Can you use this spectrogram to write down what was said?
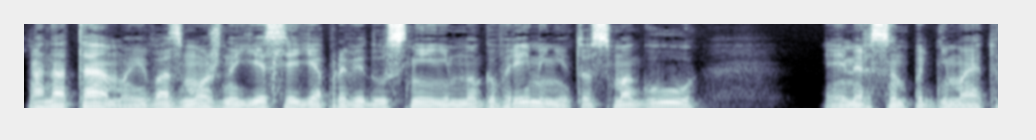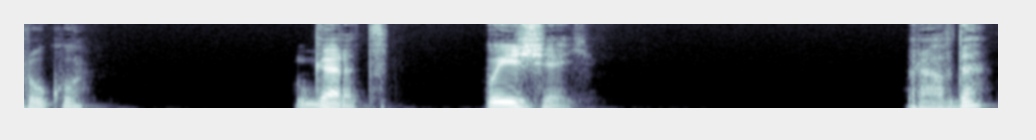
Она там, и, возможно, если я проведу с ней немного времени, то смогу...» Эмерсон поднимает руку. «Гаррет, поезжай. Правда?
